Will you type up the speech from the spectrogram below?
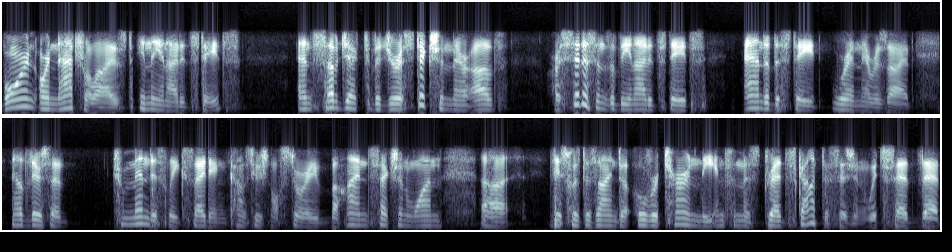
born or naturalized in the United States and subject to the jurisdiction thereof are citizens of the United States and of the state wherein they reside. Now, there's a tremendously exciting constitutional story behind Section 1. Uh, this was designed to overturn the infamous Dred Scott decision, which said that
